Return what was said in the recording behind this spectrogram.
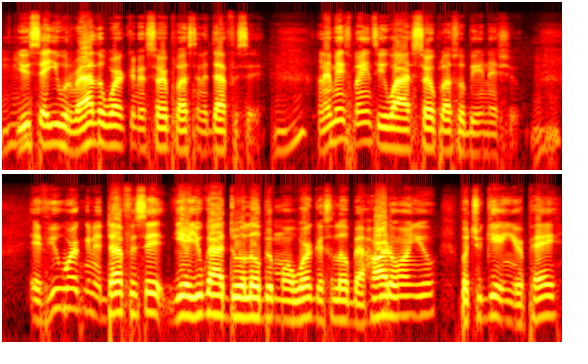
Mhm. You say you would rather work in a surplus than a deficit. Mm-hmm. Let me explain to you why a surplus would be an issue. Mhm. If you work in a deficit, yeah, you gotta do a little bit more work. It's a little bit harder on you, but you're getting your pay.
